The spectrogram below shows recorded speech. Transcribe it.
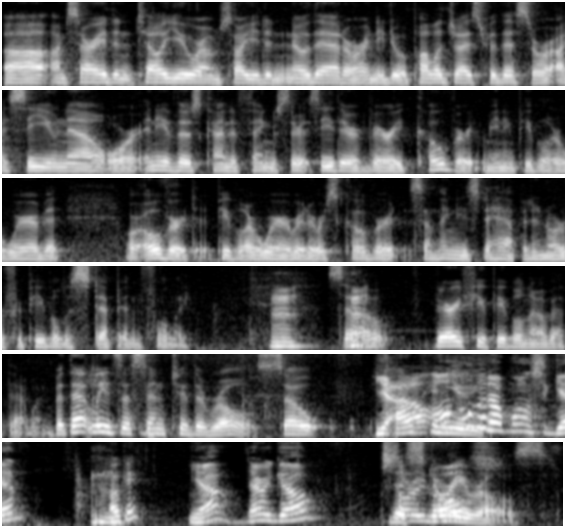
uh, I'm sorry I didn't tell you, or I'm sorry you didn't know that, or I need to apologize for this, or I see you now, or any of those kind of things. It's either very covert, meaning people are aware of it, or overt, people are aware of it, or it's covert, something needs to happen in order for people to step in fully. Mm. So very few people know about that one. But that leads us into the roles. So Yeah, how I'll, can I'll you? hold it up once again. Okay. Yeah, there we go. the story roles.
